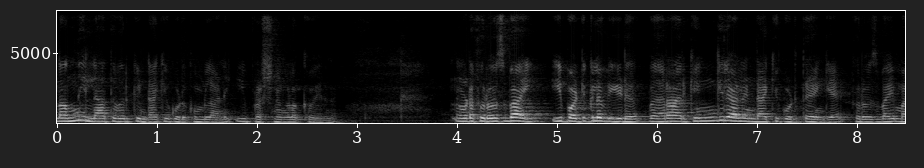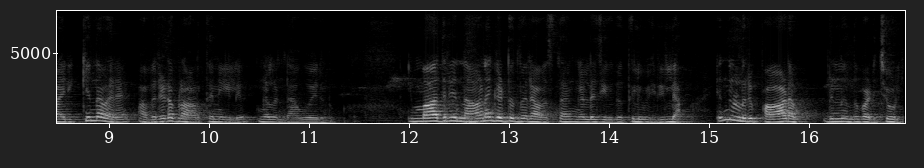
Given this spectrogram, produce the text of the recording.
നന്ദി ഇല്ലാത്തവർക്ക് ഉണ്ടാക്കി കൊടുക്കുമ്പോഴാണ് ഈ പ്രശ്നങ്ങളൊക്കെ വരുന്നത്. നമ്മുടെ ഫിറോസ് ഭായ് ഈ പർട്ടിക്കുലർ വീട് വേറെ ആർക്കെങ്കിലാണ് ഉണ്ടാക്കി കൊടുത്തതെങ്കിൽ ഫിറോസ് ഭായ് മരിക്കുന്നവരെ അവരുടെ പ്രാർത്ഥനയിൽ നിങ്ങൾ ഉണ്ടാവുമായിരുന്നു. ഇമാതിരി നാണം കെട്ടുന്ന ഒരു അവസ്ഥ നിങ്ങളുടെ ജീവിതത്തിൽ വരില്ല. എന്നുള്ളൊരു പാഠം ഇതിൽ നിന്ന് പഠിച്ചോളി.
